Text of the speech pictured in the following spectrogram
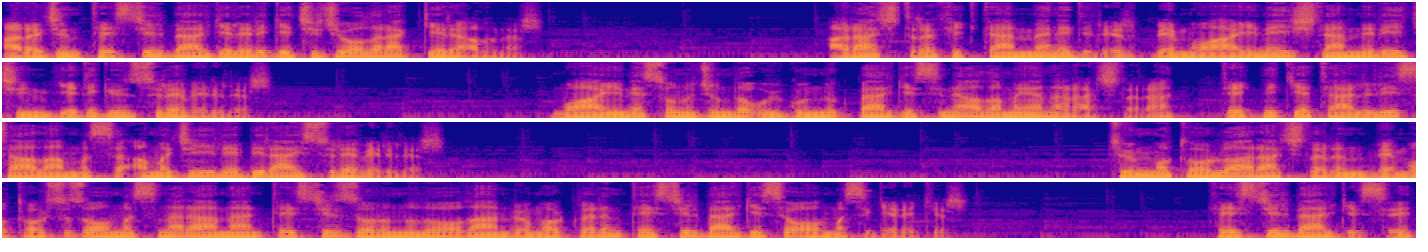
Aracın tescil belgeleri geçici olarak geri alınır araç trafikten men edilir ve muayene işlemleri için 7 gün süre verilir. Muayene sonucunda uygunluk belgesini alamayan araçlara, teknik yeterliliği sağlanması amacı ile bir ay süre verilir. Tüm motorlu araçların ve motorsuz olmasına rağmen tescil zorunluluğu olan römorkların tescil belgesi olması gerekir. Tescil belgesi,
